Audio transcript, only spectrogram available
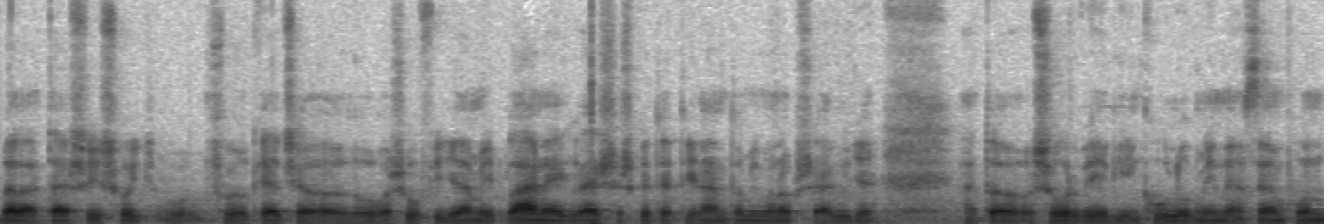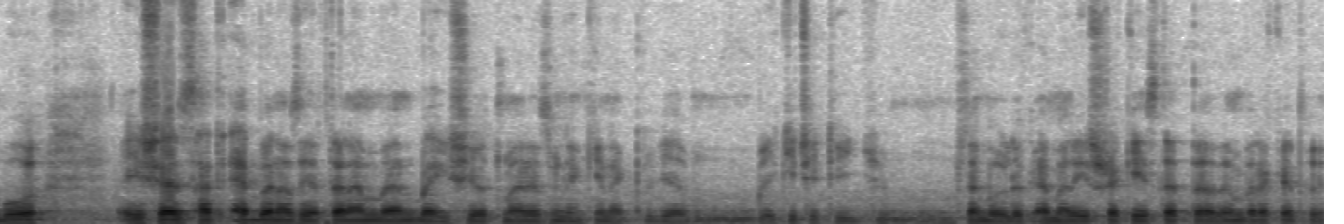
belátás is, hogy fölkeltse az olvasó figyelmét, pláne egy verses kötet iránt, ami manapság ugye hát a sor végén kullog minden szempontból, és ez hát ebben az értelemben be is jött, mert ez mindenkinek ugye egy kicsit így szemöldök emelésre késztette az embereket, hogy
